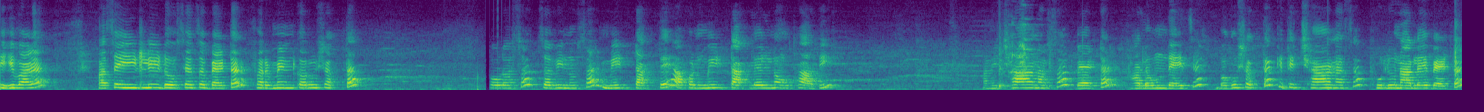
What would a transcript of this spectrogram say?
हिवाळ्यात असं इडली डोस्याचं बॅटर फर्मेंट करू शकता. थोडंसं चवीनुसार मीठ टाकते. आपण मीठ टाकलेलं नव्हतं आधी. आणि छान असं बॅटर हलवून द्यायचं. बघू शकता किती छान असं फुलून आलं आहे बॅटर.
